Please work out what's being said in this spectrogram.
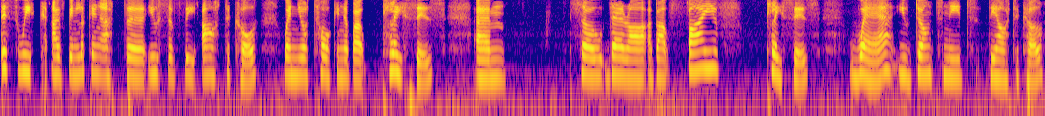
This week I've been looking at the use of the article when you're talking about places. Um, so there are about five places where you don't need the article.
